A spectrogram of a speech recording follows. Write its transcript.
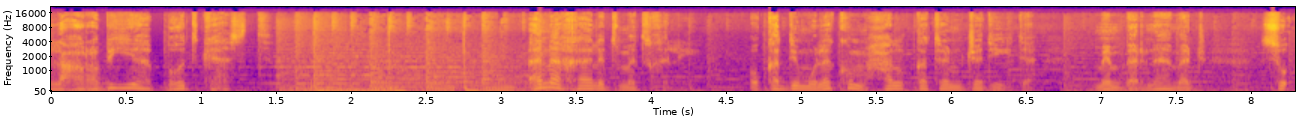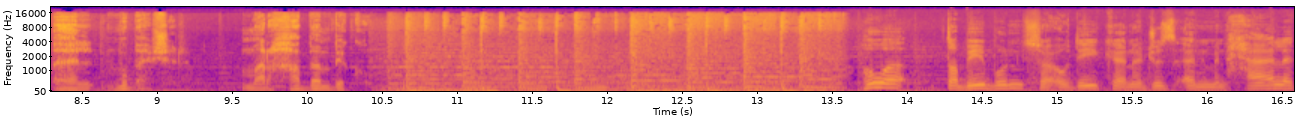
العربية بودكاست. أنا خالد مدخلي، أقدم لكم حلقة جديدة من برنامج سؤال مباشر. مرحبا بكم. هو طبيب سعودي كان جزءا من حالة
